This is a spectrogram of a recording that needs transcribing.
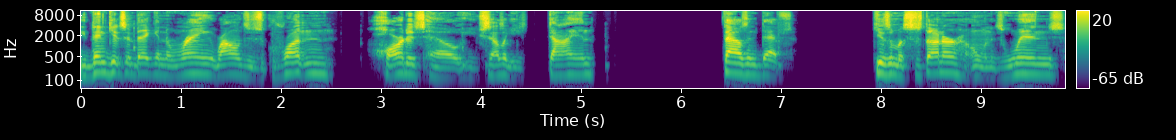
He then gets him back in the ring. Rollins is grunting hard as hell. He sounds like he's dying. Thousand deaths. Gives him a stunner. Owens wins.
